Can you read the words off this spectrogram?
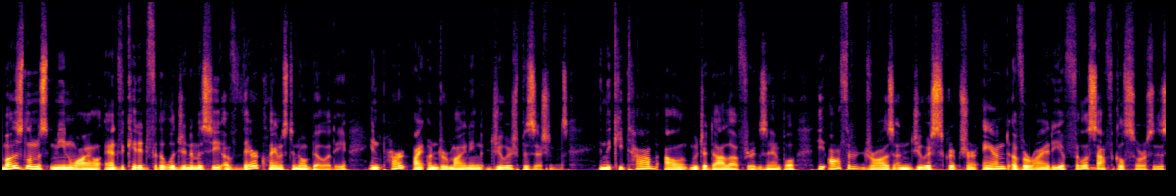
Muslims, meanwhile, advocated for the legitimacy of their claims to nobility, in part by undermining Jewish positions. In the Kitab al Mujadala, for example, the author draws on Jewish scripture and a variety of philosophical sources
